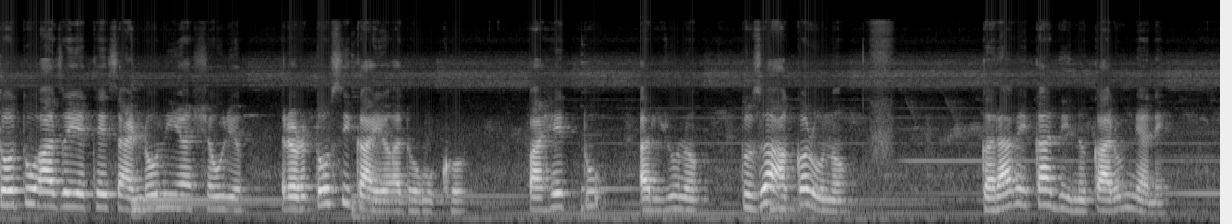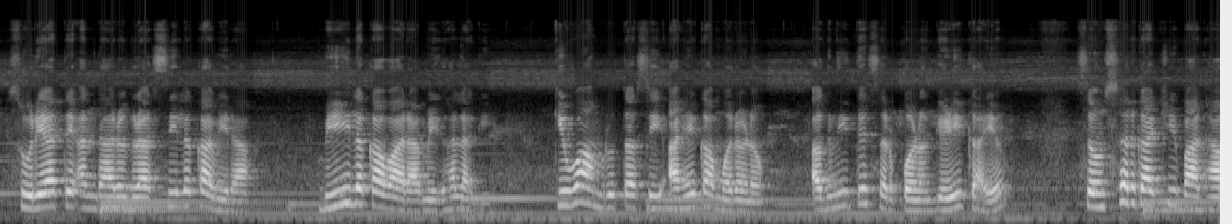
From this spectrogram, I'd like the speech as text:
तो तू आज येथे सांडोनिया शौर्य रडतोसी काय अधोमुख? पाहे तू अर्जुन तुझं आकळून. करावे का दिन कारुण्याने? सूर्या ते अंधार ग्रासील का विरा? भील का वारा मेघा लागी किंवा अमृतासी आहे का मरण? अग्नी ते सर्पण गिळी काय? संसर्गाची बाधा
